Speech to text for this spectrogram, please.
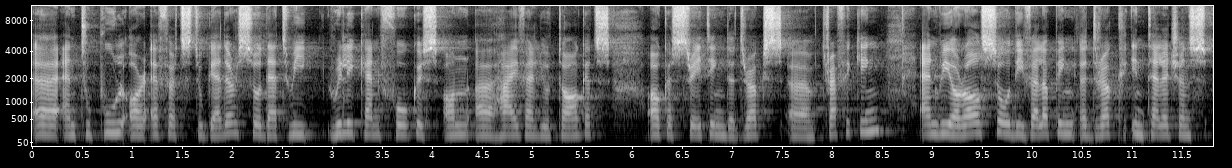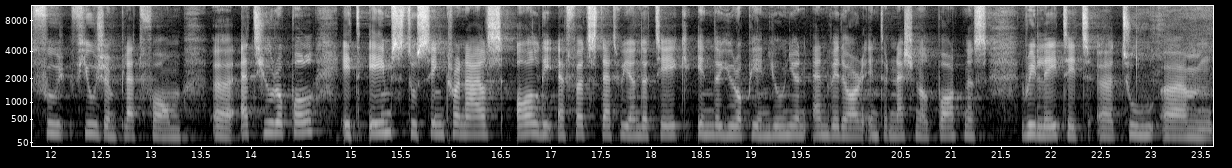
and to pool our efforts together so that we really can focus on uh, high value targets orchestrating the drugs uh, trafficking. And we are also developing a drug intelligence fu fusion platform uh, at Europol. It aims to synchronize all the efforts that we undertake in the European Union and with our international partners related uh, to um,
